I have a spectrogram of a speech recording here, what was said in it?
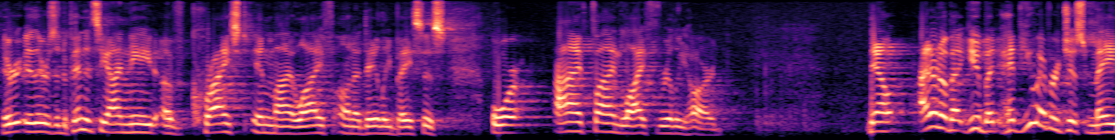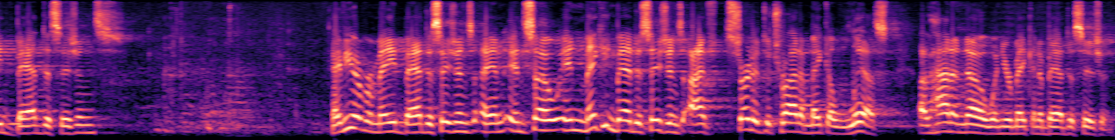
There, there's a dependency I need of Christ in my life on a daily basis, or I find life really hard. Now, I don't know about you, but have you ever just made bad decisions? Have you ever made bad decisions? And, and so, in making bad decisions, I've started to try to make a list of how to know when you're making a bad decision.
